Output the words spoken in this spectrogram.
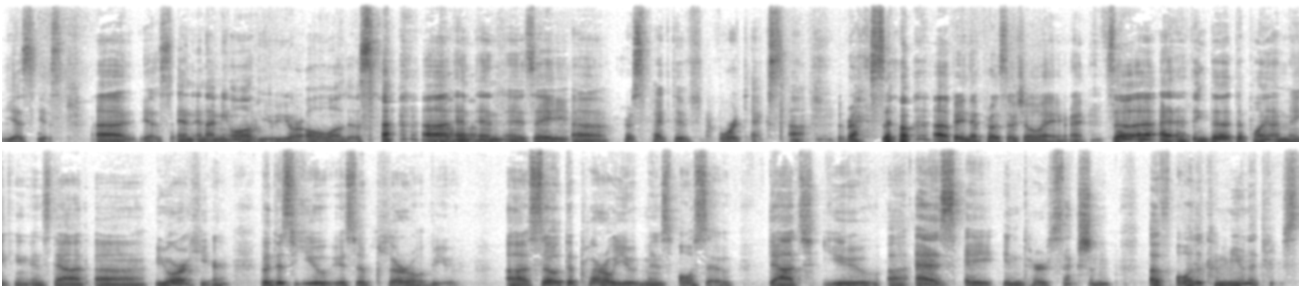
yes, yes, uh, yes, and and I mean all of you. You're all Waldos, uh, and Uh-huh. and it's a uh, perspective vortex, uh, right? So, uh, but in a pro-social way, right? So uh, I, I think the the point I'm making is that uh, you're here, but this you is a plural view. Uh, so the plural you means also that you, uh, as a intersection of all the communities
